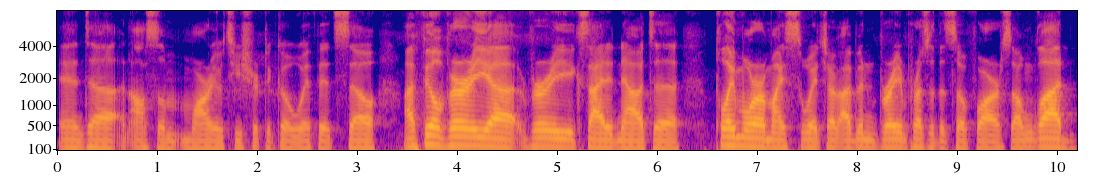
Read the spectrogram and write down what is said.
and uh, an awesome Mario T-shirt to go with it. So I feel very uh, very excited now to play more on my Switch. I've, I've, been very impressed with it so far. So I'm glad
